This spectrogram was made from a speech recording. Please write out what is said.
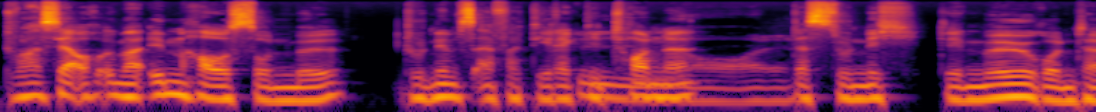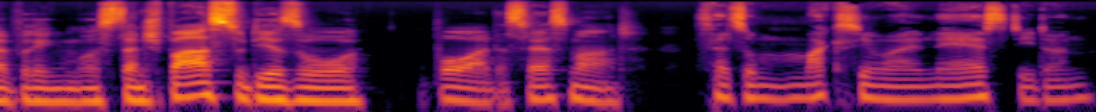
du hast ja auch immer im Haus so einen Müll. Du nimmst einfach direkt die Tonne, Lol. dass du nicht den Müll runterbringen musst. Dann sparst du dir so, boah, das wäre smart. ist halt so maximal nasty dann.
